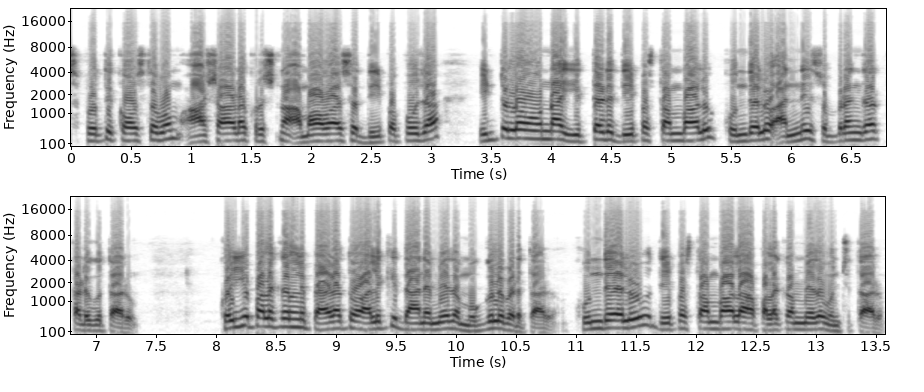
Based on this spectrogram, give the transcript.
స్మృతి కౌస్తవం ఆషాఢ కృష్ణ అమావాస్య దీప పూజ ఇంటిలో ఉన్న ఇత్తడి దీపస్తంభాలు కుందెలు అన్ని శుభ్రంగా కడుగుతారు. కొయ్యి పలకల్ని పేడతో అలికి దాని మీద ముగ్గులు పెడతారు. కుందేలు దీపస్తంభాలు ఆ పలకం మీద ఉంచుతారు.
